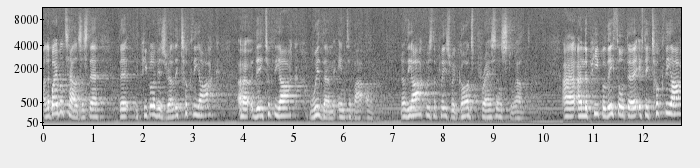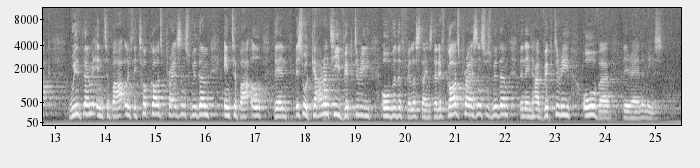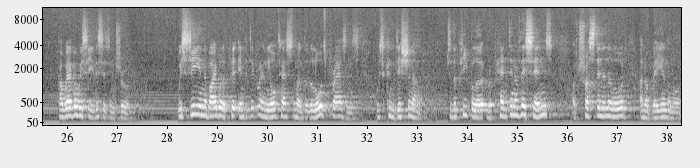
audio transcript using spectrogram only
And the Bible tells us that the, the people of Israel, they took the ark, uh, they took the ark with them into battle. Now, the ark was the place where God's presence dwelt. Uh, and the people, they thought that if they took the ark with them into battle, if they took God's presence with them into battle, then this would guarantee victory over the Philistines. That if God's presence was with them, then they'd have victory over their enemies. However, we see this isn't true. We see in the Bible, in particular in the Old Testament, that the Lord's presence was conditional to the people uh, repenting of their sins, of trusting in the Lord, and obeying the Lord.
